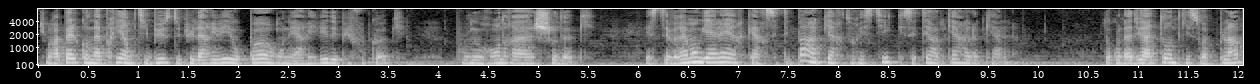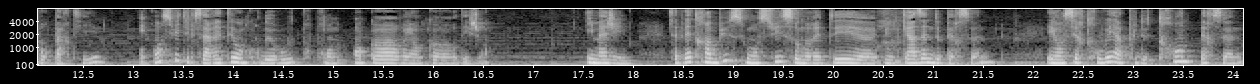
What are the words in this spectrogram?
Je me rappelle qu'on a pris un petit bus depuis l'arrivée au port où on est arrivé depuis Phuket pour nous rendre à Shodok. Et c'était vraiment galère car c'était pas un car touristique, c'était un car local. Donc on a dû attendre qu'il soit plein pour partir et ensuite, il s'arrêtait en cours de route pour prendre encore et encore des gens. Imagine, ça devait être un bus où en Suisse on aurait été euh, une quinzaine de personnes et on s'est retrouvé à plus de 30 personnes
